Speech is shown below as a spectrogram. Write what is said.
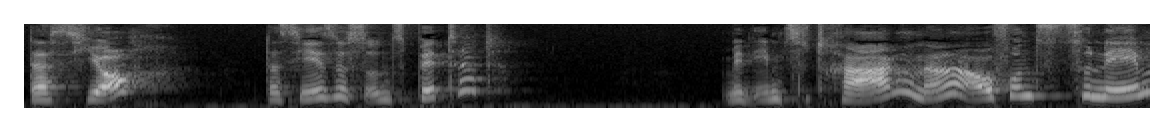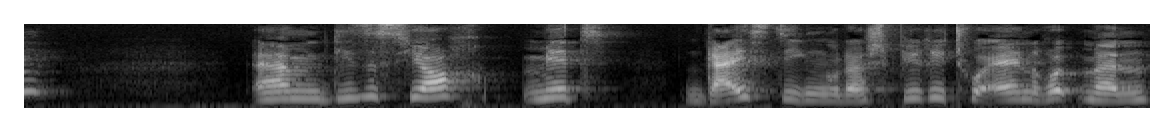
das Joch, das Jesus uns bittet, mit ihm zu tragen, ne, auf uns zu nehmen, ähm, dieses Joch mit geistigen oder spirituellen Rhythmen,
